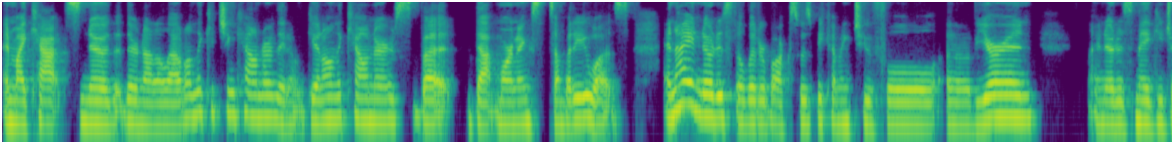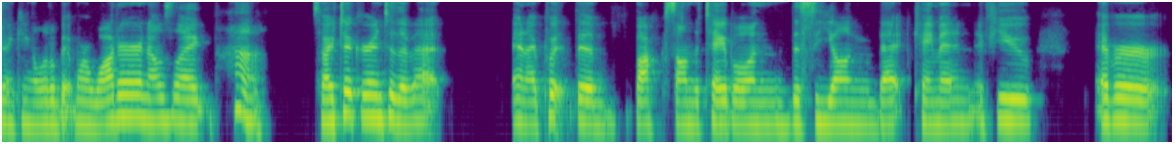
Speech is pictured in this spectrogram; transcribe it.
And my cats know that they're not allowed on the kitchen counter. They don't get on the counters. But that morning, somebody was. And I had noticed the litter box was becoming too full of urine. I noticed Maggie drinking a little bit more water. And I was like, huh. So I took her into the vet and I put the box on the table, and this young vet came in. If you ever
